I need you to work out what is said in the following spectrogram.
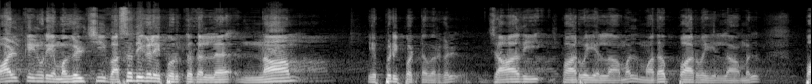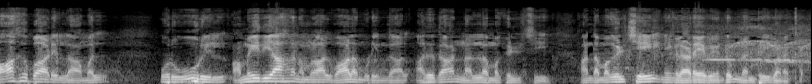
வாழ்க்கையினுடைய மகிழ்ச்சி வசதிகளை பொறுத்ததல்ல. நாம் எப்படிப்பட்டவர்கள்? ஜாதி பார்வை இல்லாமல் மத பார்வை இல்லாமல் பாகுபாடு இல்லாமல் ஒரு ஊரில் அமைதியாக நம்மளால் வாழ முடிந்தால் அதுதான் நல்ல மகிழ்ச்சி. அந்த மகிழ்ச்சியை நீங்கள் அடைய வேண்டும். நன்றி வணக்கம்.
